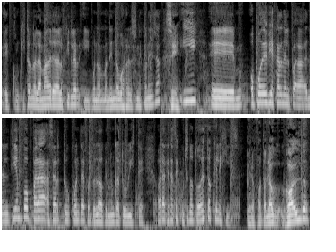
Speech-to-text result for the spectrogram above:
eh, conquistando a la madre de Adolf Hitler y bueno, manteniendo vos relaciones con ella. Sí. Y eh, o podés viajar en el, en el tiempo para hacer tu cuenta de Fotolog que nunca tuviste. Ahora que estás escuchando todo esto, ¿qué elegís? Pero Fotolog Gold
